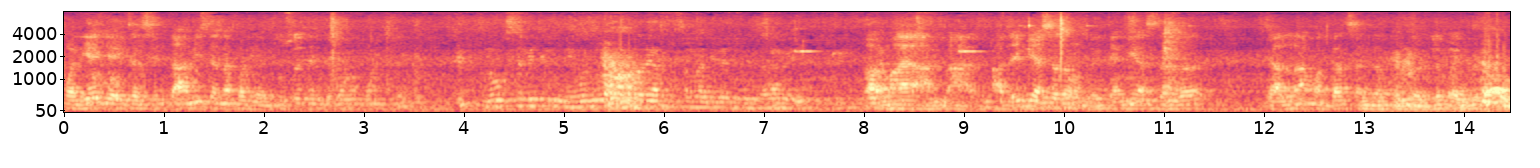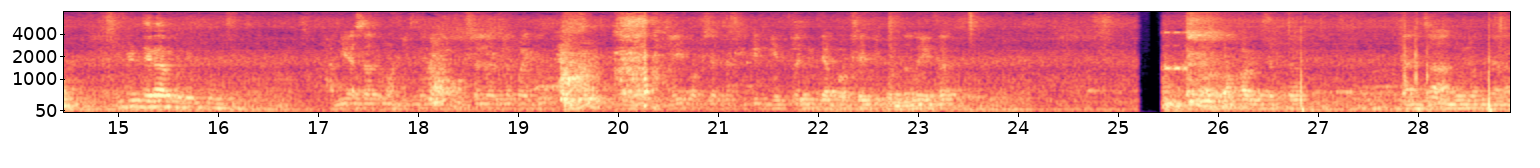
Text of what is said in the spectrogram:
पर्याय द्यायचा असेल तर आम्हीच त्यांना पर्याय दुसरं त्यांच्याबरोबर कोणीच नाही. लोकसभेची निवडणूक सल्ला दिला आजही मी असं म्हणतोय त्यांनी असं जालना मतदारसंघातून लढलं पाहिजे. तिकीट देणार कोणी आम्ही असं म्हटलं की पक्ष लढलं पाहिजे. त्याला कुठल्याही पक्षाचं तिकीट घेतलं की त्या पक्षाची बंधनं येतात. काढू शकतं त्यांचं आंदोलन त्यांना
